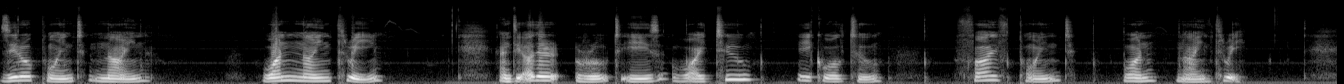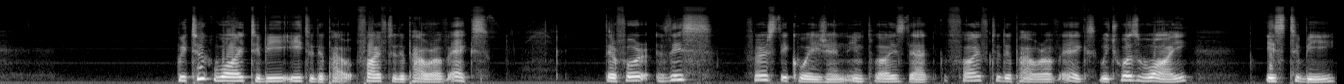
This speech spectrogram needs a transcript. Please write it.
0.9193 and the other root is y2 equal to 5.193. We took y to be e to the power 5 to the power of x. Therefore, this first equation implies that 5 to the power of x, which was y, is to be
